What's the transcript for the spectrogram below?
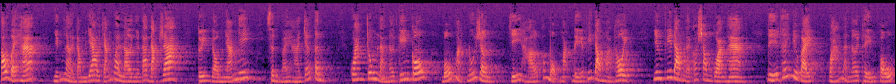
Tấu bệ hạ, Những lời đồng giao chẳng qua lời người ta đặt ra. Tuyên đồn nhảm nhí, Xin bệ hạ chớ tin. Quan Trung là nơi kiên cố, Bốn mặt núi rừng, chỉ hở có một mặt địa phía đông mà thôi. Nhưng phía đông lại có sông Hoàng Hà. Địa thế như vậy, quả là nơi thiện phủ.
